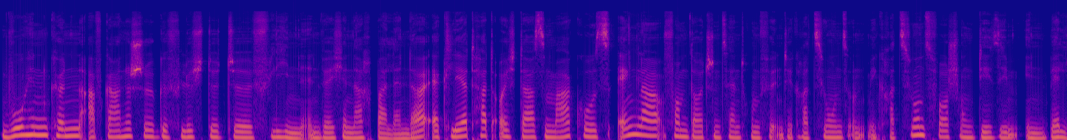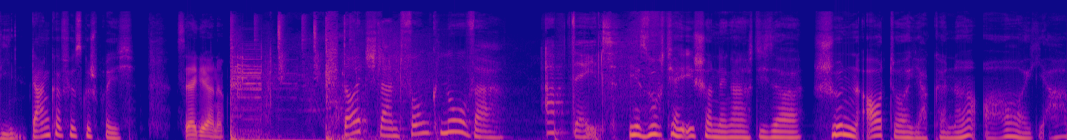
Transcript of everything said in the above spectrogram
Wohin können afghanische Geflüchtete fliehen? In welche Nachbarländer? Erklärt hat euch das Markus Engler vom Deutschen Zentrum für Integrations- und Migrationsforschung DESIM in Berlin. Danke fürs Gespräch. Sehr gerne. Deutschlandfunk Nova. Update. Ihr sucht ja eh schon länger nach dieser schönen Outdoor-Jacke, ne? Oh ja,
